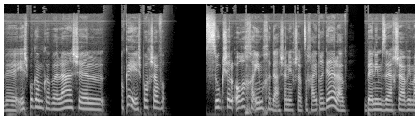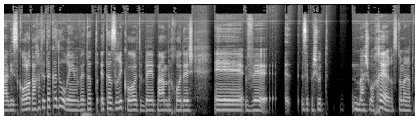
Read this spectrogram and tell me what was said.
ויש פה גם קבלה של, אוקיי, יש פה עכשיו סוג של אורח חיים חדש שאני עכשיו צריכה להתרגל אליו. בין אם זה עכשיו עם מה לזכור לקחת את הכדורים ואת הזריקות בפעם בחודש, אה, וזה פשוט משהו אחר. זאת אומרת,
